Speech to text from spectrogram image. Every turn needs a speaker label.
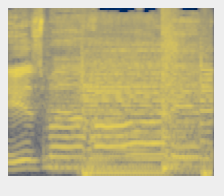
Speaker 1: Is my heart in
